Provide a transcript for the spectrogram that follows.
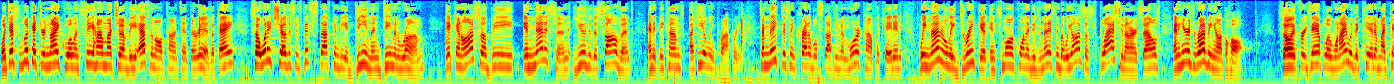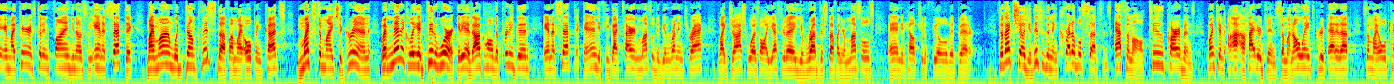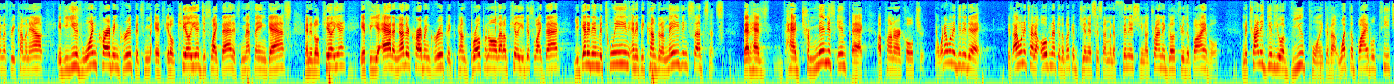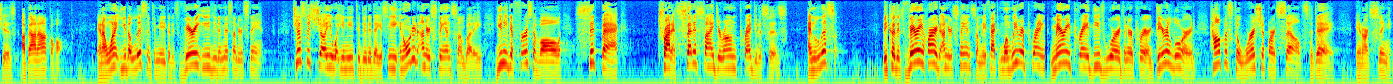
Well, just look at your NyQuil and see how much of the ethanol content there is, okay? So, what it shows us is this stuff can be a demon, demon rum. It can also be in medicine used as a solvent, and it becomes a healing property. To make this incredible stuff even more complicated, we not only drink it in small quantities of medicine, but we also splash it on ourselves, and here's rubbing alcohol. So, if, for example, when I was a kid, if my, if my parents couldn't find, you know, it's the antiseptic, my mom would dump this stuff on my open cuts, much to my chagrin. But medically, it did work. It is. Alcohol is a pretty good antiseptic. And if you got tired muscles, if you've been running track like Josh was all yesterday, you rub this stuff on your muscles, and it helps you to feel a little bit better. So that shows you this is an incredible substance ethanol, two carbons, bunch of uh, hydrogens, some an OH group added up, some of my old chemistry coming out. If you use one carbon group, it's, it, it'll kill you just like that. It's methane gas, and it'll kill you. If you add another carbon group, it becomes propanol, that'll kill you just like that. You get it in between, and it becomes an amazing substance that has had tremendous impact upon our culture. Now, what I want to do today is I want to try to open up to the book of Genesis. I'm going to finish, you know, trying to go through the Bible. I'm going to try to give you a viewpoint about what the Bible teaches about alcohol. And I want you to listen to me because it's very easy to misunderstand. Just to show you what you need to do today. You see, in order to understand somebody, you need to first of all sit back, try to set aside your own prejudices, and listen because it's very hard to understand somebody. In fact, when we were praying, Mary prayed these words in her prayer Dear Lord, help us to worship ourselves today in our singing.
